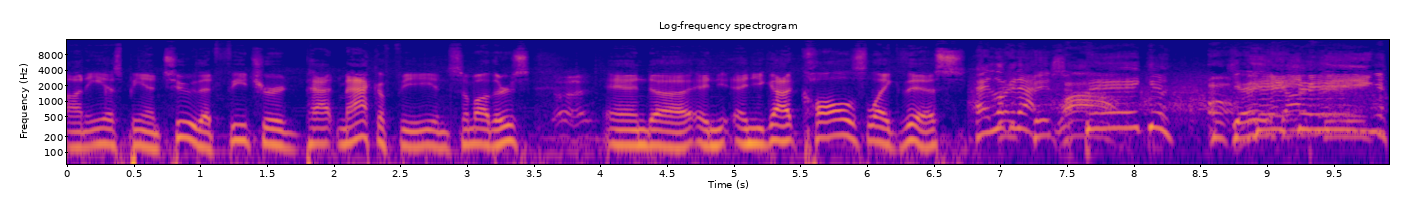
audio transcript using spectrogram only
on E ESPN2 that featured Pat McAfee and some others. And uh, and and you got calls like this. Hey, look at that. Big gaping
